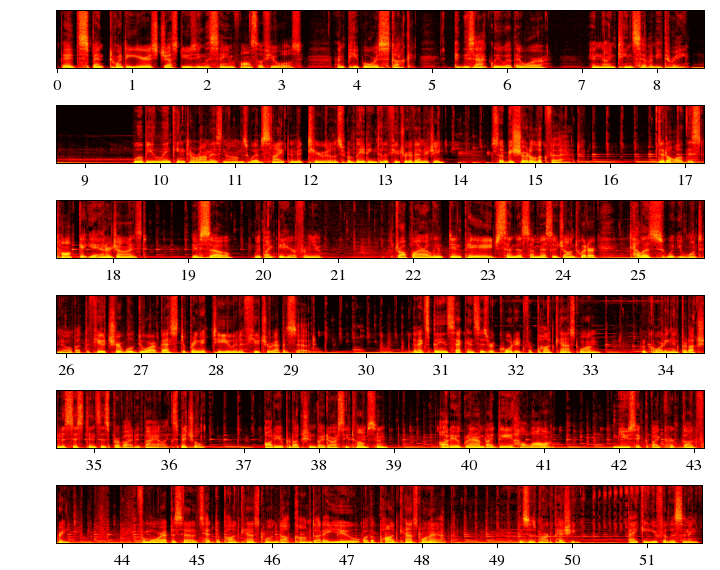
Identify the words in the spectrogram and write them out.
they'd spent 20 years just using the same fossil fuels, and people were stuck exactly where they were in 1973. We'll be linking to Ramez Naam's website and materials relating to the future of energy, so be sure to look for that. Did all of this talk get you energized? If so, we'd like to hear from you. Drop by our LinkedIn page, send us a message on Twitter, tell us what you want to know about the future. We'll do our best to bring it to you in a future episode. The next billion seconds is recorded for Podcast One. Recording and production assistance is provided by Alex Mitchell. Audio production by Darcy Thompson. Audiogram by Dee Halwala. Music by Kirk Godfrey. For more episodes, head to podcastone.com.au or the Podcast One app. This is Mark Pesce, thanking you for listening.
